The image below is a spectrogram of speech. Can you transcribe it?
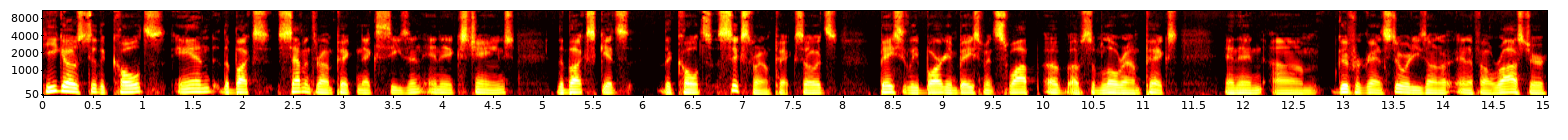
He goes to the Colts and the Bucks' seventh round pick next season. And in exchange, the Bucks gets the Colts' sixth round pick. So it's basically bargain basement swap of, of some low round picks. And then um, good for Grant Stuard. He's on an NFL roster.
